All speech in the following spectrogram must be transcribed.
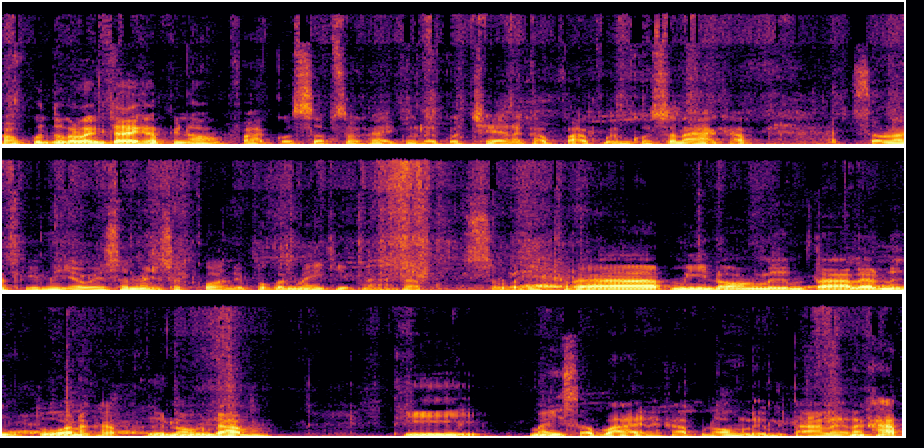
ขอบคุณทุกกำลังใจครับพี่น้องฝากกด subscribe กดไลค์กดแชร์นะครับฝากเบิ่งโฆษณาครับสำหรับคลิปนี้เอาไว้สมีสก่อนเดี๋ยวพบกันใหม่คลิปหน้าครับ สวัสดีครับ มีน้องลืมตาแล้วหนึ่งตัวนะครับ คือน้องดำที่ไม่สบายนะครับ น้องลืมตาแล้วนะครับ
